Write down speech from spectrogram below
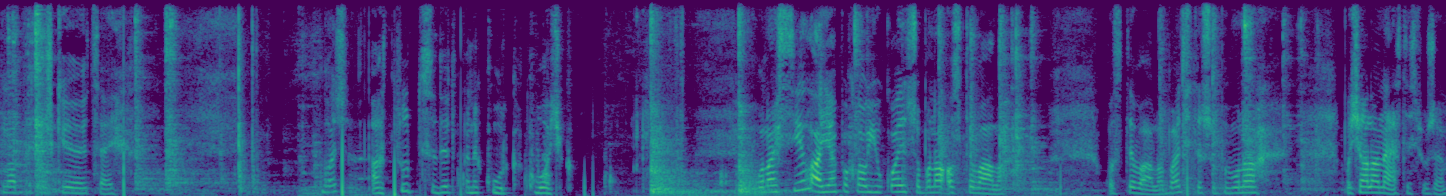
Вона трошки цей. Бач, а тут сидить в мене курка, квочка. Вона сіла, а я поклав її в коїть, щоб вона остивала. Остивала, бачите, щоб вона почала нестись вже.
